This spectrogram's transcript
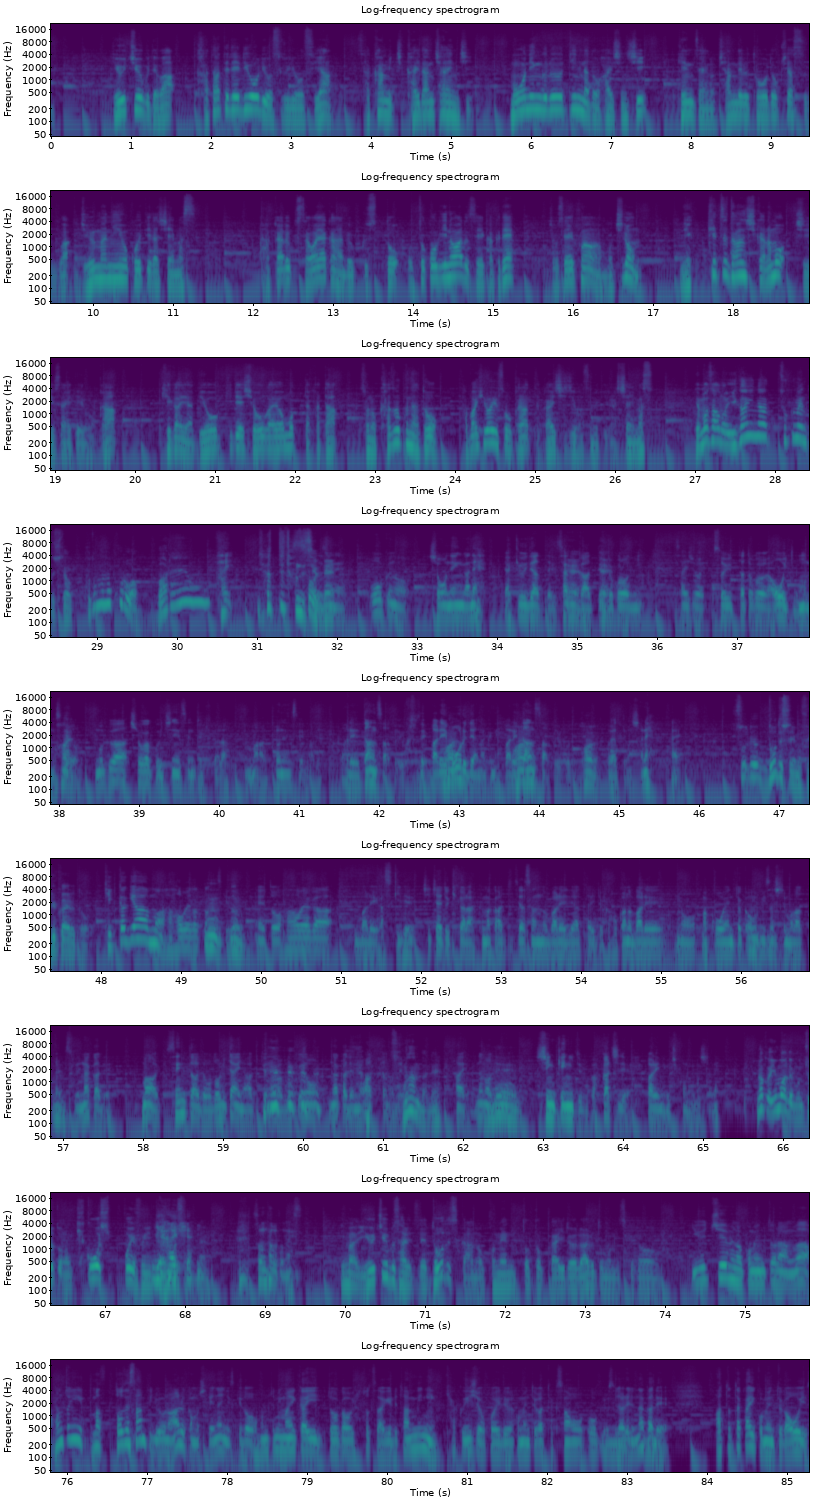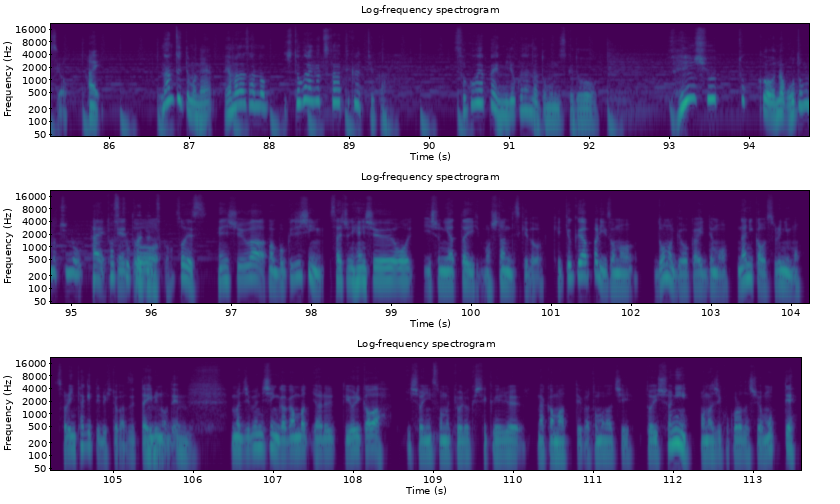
YouTube では片手で料理をする様子や坂道階段チャレンジモーニングルーティンなどを配信し現在のチャンネル登録者数は10万人を超えていらっしゃいます。明るく爽やかなルックスと男気のある性格で女性ファンはもちろん熱血男子からも支持されているほか怪我や病気で障害を持った方その家族など幅広い層から高い支持を集めていらっしゃいます。山田さんあの意外な側面としては子供の頃はバレエをはい、やってたんですよね。そうですね。多くの少年がね、野球であったりサッカーっていうところに最初はそういったところが多いと思うんですけど、はい。僕は小学校1年生の時からまあ4年生までバレエダンサーということでバレーボールではなくね、バレエダンサーということではい。こうやってましたね。はい。それどうでした？今振り返ると。きっかけはまあ母親だったんですけど、うんうん。えー、と母親がバレエが好きでちっちゃい時から熊川哲也さんのバレエであったりとか他のバレエのまあ公演とかを見させてもらったりする中で、まあセンターで踊りたいなっていうのが 僕の中でもあったので。そうなんだね。はい、なので、うん。真剣にというかガチでバレエに打ち込んでましたねなんか今でもちょっとの貴公子っぽい雰囲気ありますよね。いやいやいそんなことないです。今 YouTube されててどうですか？あのコメントとかいろいろあると思うんですけど。YouTube のコメント欄は本当に、まあ、当然賛否両論あるかもしれないんですけど本当に毎回動画を一つ上げるたんびに100以上超えるコメントがたくさん多く寄せられる中で、温かいコメントが多いですよ。はい。なんといってもね山田さんの人柄が伝わってくるっていうかそこがやっぱり魅力なんだと思うんですけど編集とかなんかお友達のはい、タスクを書いてるんですか？えーとそうです。編集は、まあ、僕自身最初に編集を一緒にやったりもしたんですけど結局やっぱりそのどの業界でも何かをするにもそれに長けてる人が絶対いるので、うんうん。まあ、自分自身が頑張ってやるっていうよりかは一緒にその協力してくれる仲間っていうか友達と一緒に同じ志を持って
